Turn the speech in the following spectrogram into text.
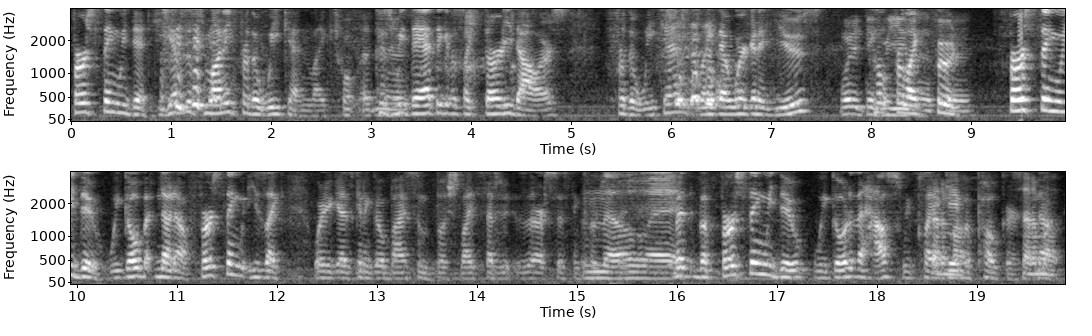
First thing we did, he gives us money for the weekend, like because uh, we they had to give us like thirty dollars for the weekend, like that we're gonna use. What do you think for- we for, use like, food. First thing we do, we go. Ba- no, no. First thing he's like, "Where are you guys gonna go buy some Busch Lights?" That is our assistant coach. No way. But but first thing we do, we go to the house. We play Set a 'em game up. of poker. Set 'em no. up.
